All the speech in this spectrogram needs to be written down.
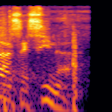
asesina.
